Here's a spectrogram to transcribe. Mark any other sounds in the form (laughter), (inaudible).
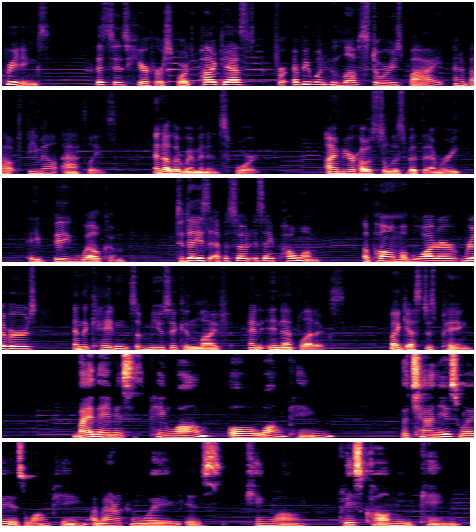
Greetings. This is Hear Her Sports podcast for everyone who loves stories by and about female athletes and other women in sport. I'm your host, Elizabeth Emery. A big welcome. Today's episode is a poem, a poem of water, rivers, and the cadence of music in life and in athletics. My guest is Ping. My name is Ping Wang or Wang Ping. The Chinese way is Wang Ping, American way is Ping Wang. Please call me Ping.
